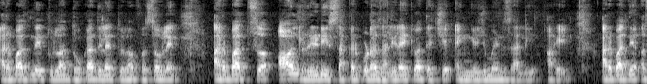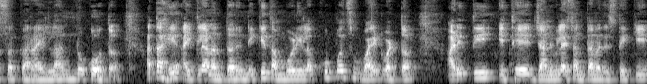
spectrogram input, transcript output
अरबाजने तुला धोका दिलाय तुला फसवलंय. अरबाजचं ऑलरेडी साखरपुडा झालेला आहे किंवा त्याची एंगेजमेंट झाली आहे. अरबाजने असं करायला नको होतं. आता हे ऐकल्यानंतर निकी तांबोळीला खूपच वाईट वाटतं आणि ती इथे जान्हवीला सांगताना दिसते की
